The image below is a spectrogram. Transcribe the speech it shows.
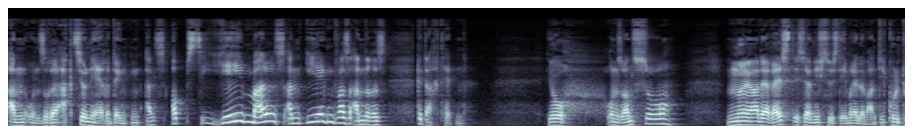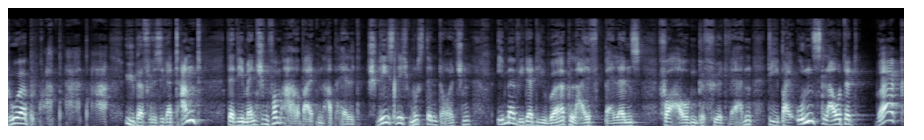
an unsere Aktionäre denken, als ob sie jemals an irgendwas anderes gedacht hätten. Jo, und sonst so? Naja, der Rest ist ja nicht systemrelevant. Die Kultur, pa, pa, pa, überflüssiger Tant, der die Menschen vom Arbeiten abhält. Schließlich muss den Deutschen immer wieder die Work-Life-Balance vor Augen geführt werden, die bei uns lautet Work,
